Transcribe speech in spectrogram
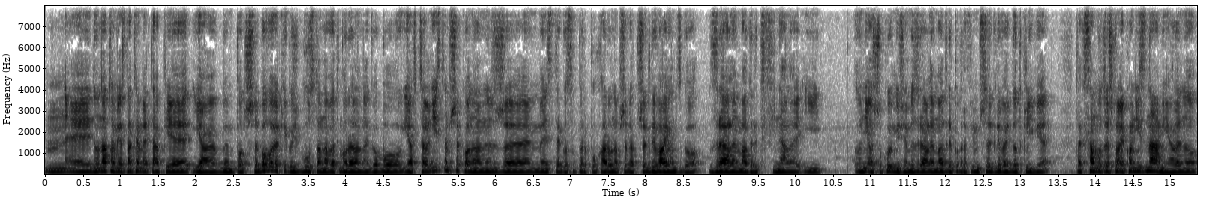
Mm, e, no natomiast na tym etapie ja bym potrzebował jakiegoś boosta nawet moralnego, bo ja wcale nie jestem przekonany, że my z tego superpucharu na przykład przegrywając go z Realem Madryt w finale i nie oszukujmy się, my z Realem Madryt potrafimy przegrywać dotkliwie. Tak samo zresztą jak oni z nami, ale no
